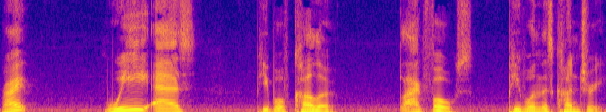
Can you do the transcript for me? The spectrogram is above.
Right? We, as people of color, black folks, people in this country,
